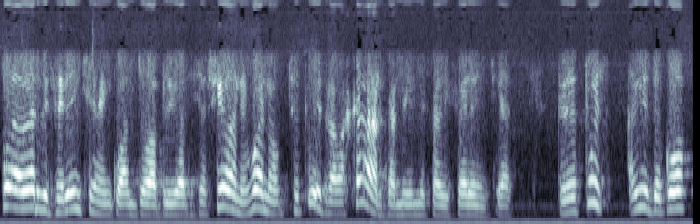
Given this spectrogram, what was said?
Puede haber diferencias en cuanto a privatizaciones, bueno, se puede trabajar también esas diferencias, pero después a mí me tocó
